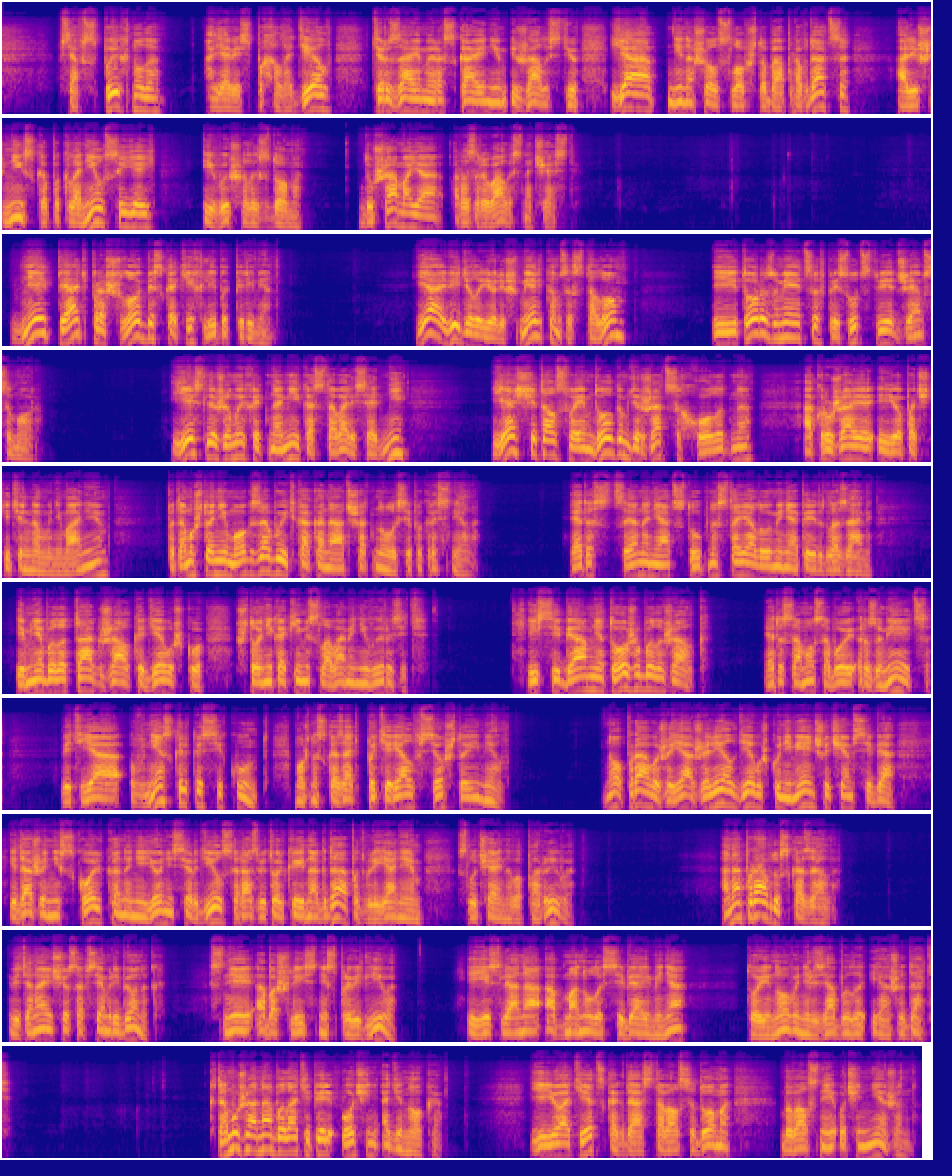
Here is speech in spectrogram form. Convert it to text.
вся вспыхнула, а я весь похолодел, терзаемый раскаянием и жалостью. Я не нашел слов, чтобы оправдаться, а лишь низко поклонился ей и вышел из дома. Душа моя разрывалась на части. Дней пять прошло без каких-либо перемен. Я видел ее лишь мельком за столом, и то, разумеется, в присутствии Джемса Мора. Если же мы хоть на миг оставались одни, я считал своим долгом держаться холодно, окружая ее почтительным вниманием, потому что не мог забыть, как она отшатнулась и покраснела. Эта сцена неотступно стояла у меня перед глазами — и мне было так жалко девушку, что никакими словами не выразить. И себя мне тоже было жалко. Это само собой разумеется, ведь я в несколько секунд, можно сказать, потерял все, что имел. Но, право же, я жалел девушку не меньше, чем себя, и даже нисколько на нее не сердился, разве только иногда под влиянием случайного порыва. Она правду сказала, ведь она еще совсем ребенок, с ней обошлись несправедливо, и если она обманула себя и меня, то иного нельзя было и ожидать. К тому же она была теперь очень одинока. Ее отец, когда оставался дома, бывал с ней очень нежен.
